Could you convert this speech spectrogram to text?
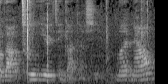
about two years and got that shit. But now,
